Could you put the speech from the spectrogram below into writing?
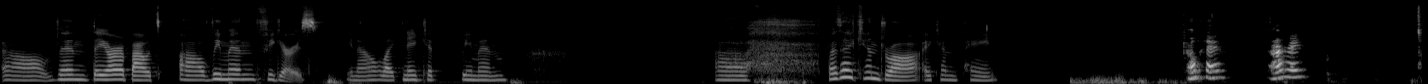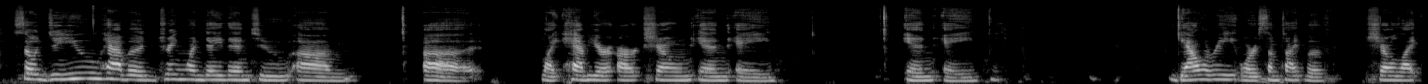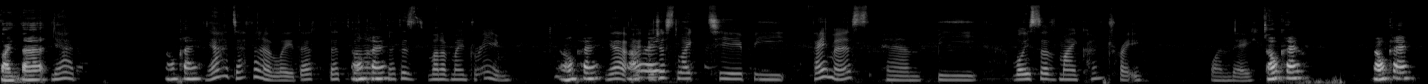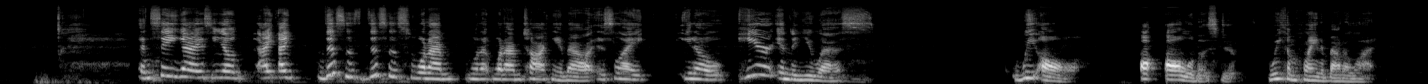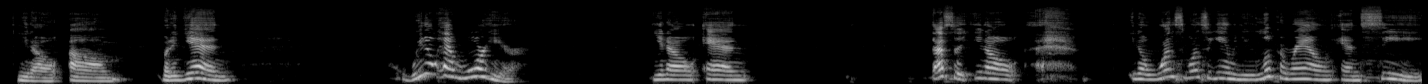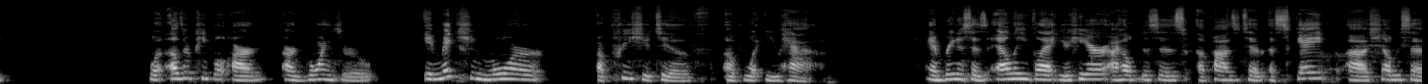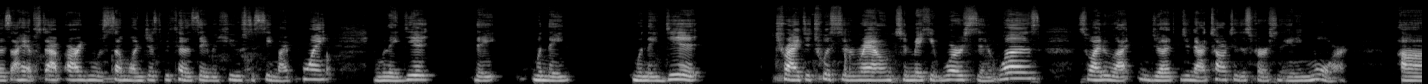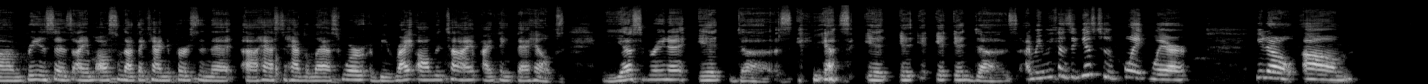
uh, when they are about uh, women figures. You know, like naked women. Uh, but I can draw, I can paint. okay, all right. So, do you have a dream one day then to um, uh, like have your art shown in a in a gallery or some type of show like like that? Yeah, Okay, yeah, definitely. That that's one of okay, that is one of my dream. okay, Yeah, I, I just like to be famous and be voice of my country one day. okay, okay. And see, guys, you know, I, I this is this is what I'm what, what I'm talking about. It's like you know, here in the U.S., we all all of us do. We complain about a lot, you know. Um, but again, we don't have war here, you know, and that's a you know, you know, once once again, when you look around and see what other people are are going through, it makes you more appreciative of what you have. And Brina says, Ellie, glad you're here. I hope this is a positive escape. Uh, Shelby says, I have stopped arguing with someone just because they refused to see my point. And when they did, they when they when they did try to twist it around to make it worse than it was. So I do not do not talk to this person anymore. Um, Brina says, I am also not the kind of person that uh, has to have the last word or be right all the time. I think that helps. Yes, Brina, it does. yes, it, it, it, it does. I mean, because it gets to the point where, you know, um,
